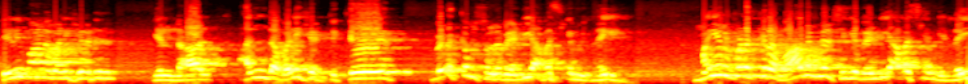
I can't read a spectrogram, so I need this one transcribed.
தெளிவான வழிகேடு என்றால் அந்த வழிகேட்டுக்கு விளக்கம் சொல்ல வேண்டிய அவசியம் இல்லை. மயிர் விளக்கிற வாதங்கள் செய்ய வேண்டிய அவசியம் இல்லை.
